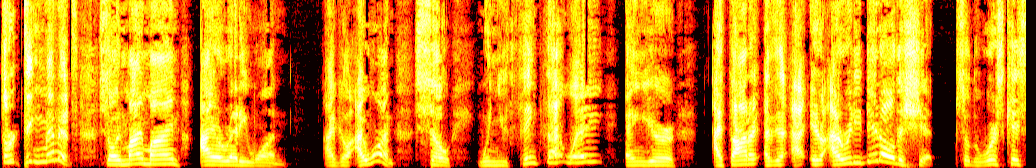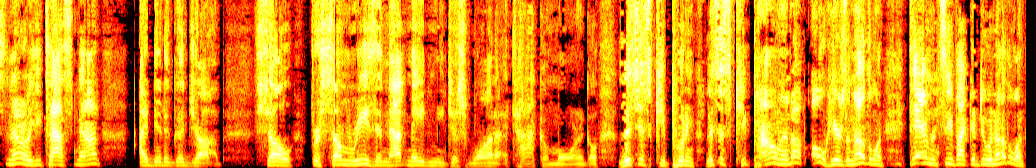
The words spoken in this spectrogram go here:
13 minutes. So in my mind i already won. I go i won. So when you think that way and you're i thought i, I, I already did all this shit. So the worst case scenario he taps me out I did a good job. So for some reason, that made me just want to attack him more and go, let's just keep putting, let's just keep pounding up. Oh, here's another one. Damn, and see if I could do another one.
